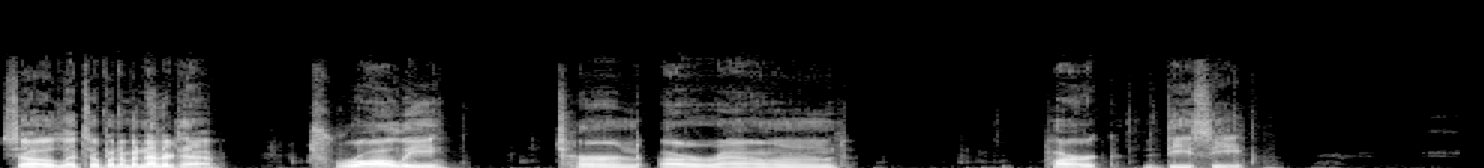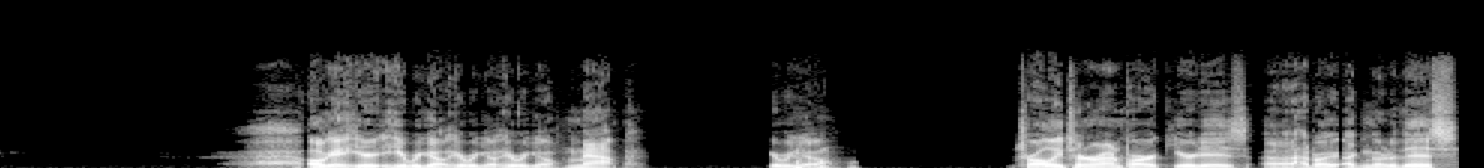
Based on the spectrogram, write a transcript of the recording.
So let's open up another tab. Trolley turn around park DC. Okay, here here we go. Here we go. Here we go. Map. Here we go. Trolley turnaround park. Here it is. Uh, how do I I can go to this?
